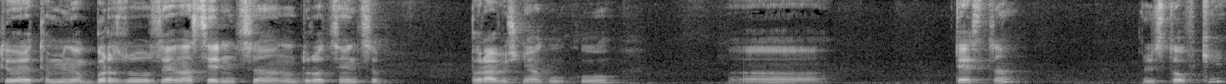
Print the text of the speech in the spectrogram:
Теорията мина бързо, за една седмица, на друга седмица правиш няколко а, теста, листовки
